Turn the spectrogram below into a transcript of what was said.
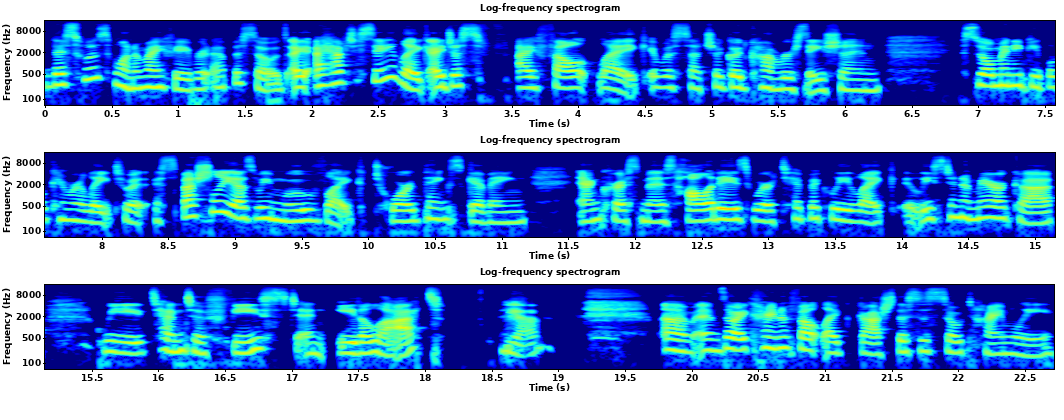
this was one of my favorite episodes. I, I have to say, like, I just I felt like it was such a good conversation. So many people can relate to it, especially as we move like toward Thanksgiving and Christmas, holidays where typically, like, at least in America, we tend to feast and eat a lot. Yeah. Um, and so I kind of felt like, gosh, this is so timely.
